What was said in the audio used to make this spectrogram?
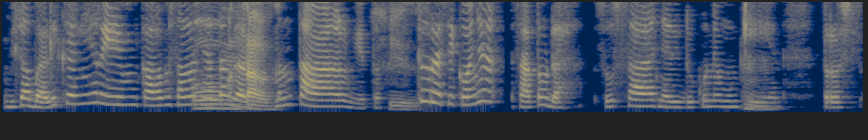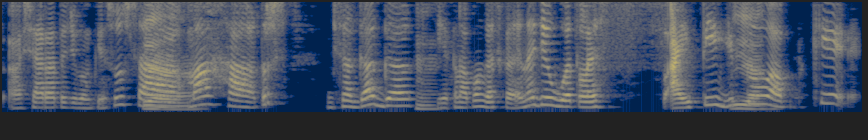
bisa balik ke ngirim kalau misalnya Oh, ternyata nggak mental. mental gitu Jesus. itu resikonya satu udah susah nyari dukunnya mungkin terus uh, syaratnya juga mungkin susah Hmm. Iya. mahal terus bisa gagal Hmm. ya kenapa nggak sekalian aja buat les IT gitu Iya. apa kek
